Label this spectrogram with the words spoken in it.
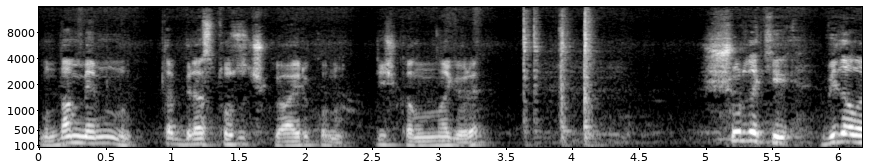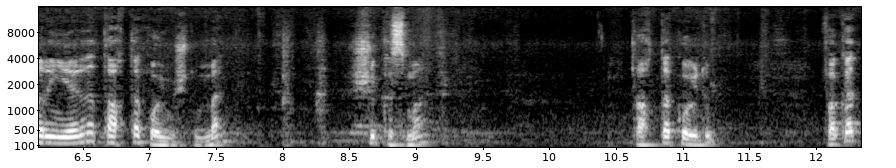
Bundan memnunum. Tabi biraz tozu çıkıyor ayrı konu. Diş kalınlığına göre. Şuradaki vidaların yerine tahta koymuştum ben. Şu kısma. Tahta koydum. Fakat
